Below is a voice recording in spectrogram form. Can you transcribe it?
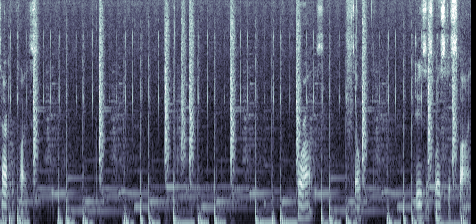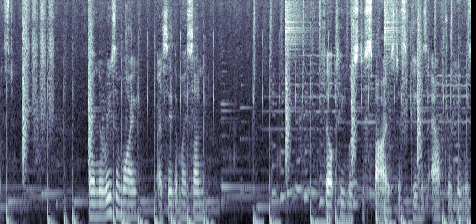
sacrifice. Was despised. And the reason why I say that my son felt he was despised is because after he was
